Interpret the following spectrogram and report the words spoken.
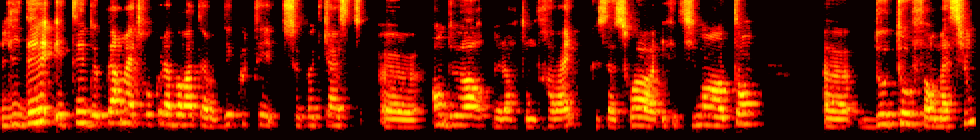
l'idée était de permettre aux collaborateurs d'écouter ce podcast euh, en dehors de leur temps de travail, que ça soit effectivement un temps d'auto-formation,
